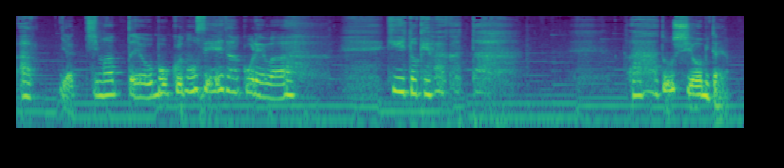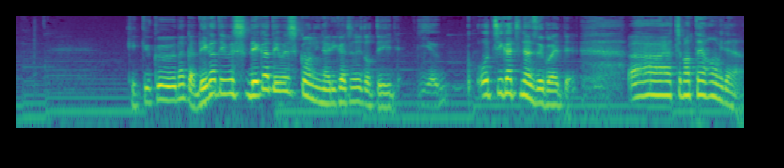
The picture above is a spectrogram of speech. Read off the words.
あ、やっちまったよ、僕のせいだ、これは。聞いとけばよかった。ああ、どうしよう、みたいな。結局、なんかネガティブ、ネガティブ思考になりがちな人って、いや、落ちがちなんですよ、こうやって。ああ、やっちまったよ、みたいな。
